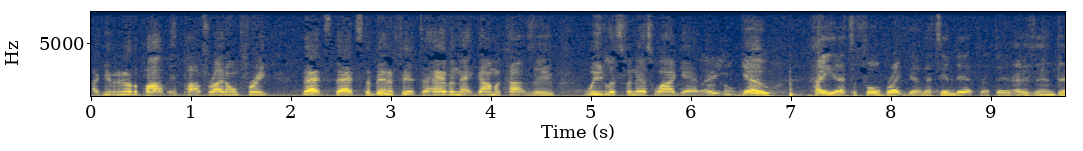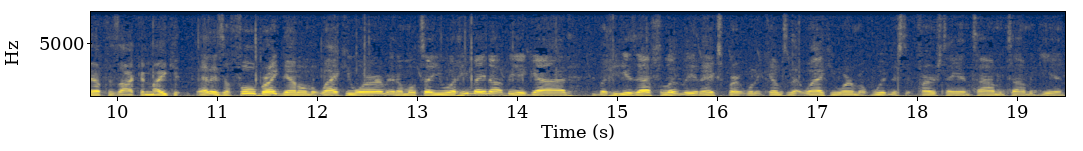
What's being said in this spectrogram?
I give it another pop, it pops right on free. That's that's the benefit to having that Gamakatsu weedless finesse wide gap. There you go. Hey, that's a full breakdown. That's in depth right there. That is in depth as I can make it. That is a full breakdown on the wacky worm, and I'm gonna tell you what. He may not be a guide, but he is absolutely an expert when it comes to that wacky worm. I've witnessed it firsthand, time and time again.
